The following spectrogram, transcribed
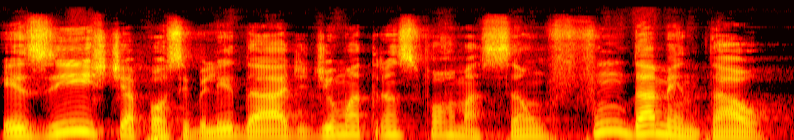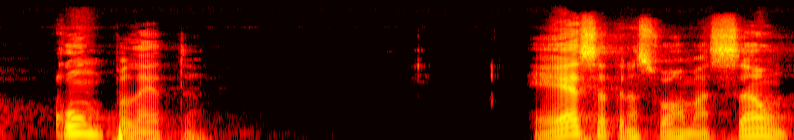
existe a possibilidade de uma transformação fundamental completa. Essa transformação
